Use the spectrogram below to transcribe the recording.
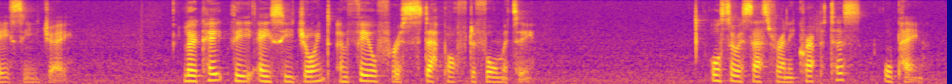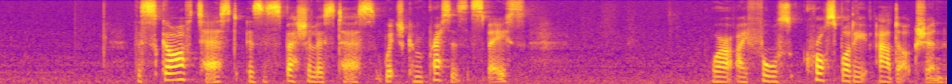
ACJ. Locate the AC joint and feel for a step-off deformity. Also assess for any crepitus or pain. The scarf test is a specialist test which compresses the space where I force cross-body adduction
